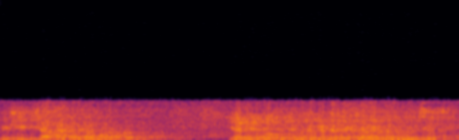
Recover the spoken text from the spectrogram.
বেশি ইচ্ছা থাকে আমরা আমি বলতে জন্য এখানে দেখলাম একজন বলছে।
